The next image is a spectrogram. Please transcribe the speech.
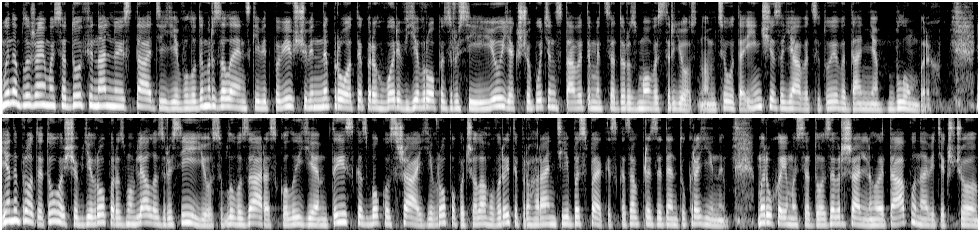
Ми наближаємося до фінальної стадії. Володимир Зеленський відповів, що він не проти переговорів Європи з Росією, якщо Путін ставитиметься до розмови серйозно. Цю та інші заяви цитує видання Bloomberg. Я не проти того, щоб Європа розмовляла з Росією, особливо зараз, коли є тиск з боку США. Європа почала говорити про гарантії безпеки, сказав президент України. Ми рухаємося до завершального етапу, навіть якщо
